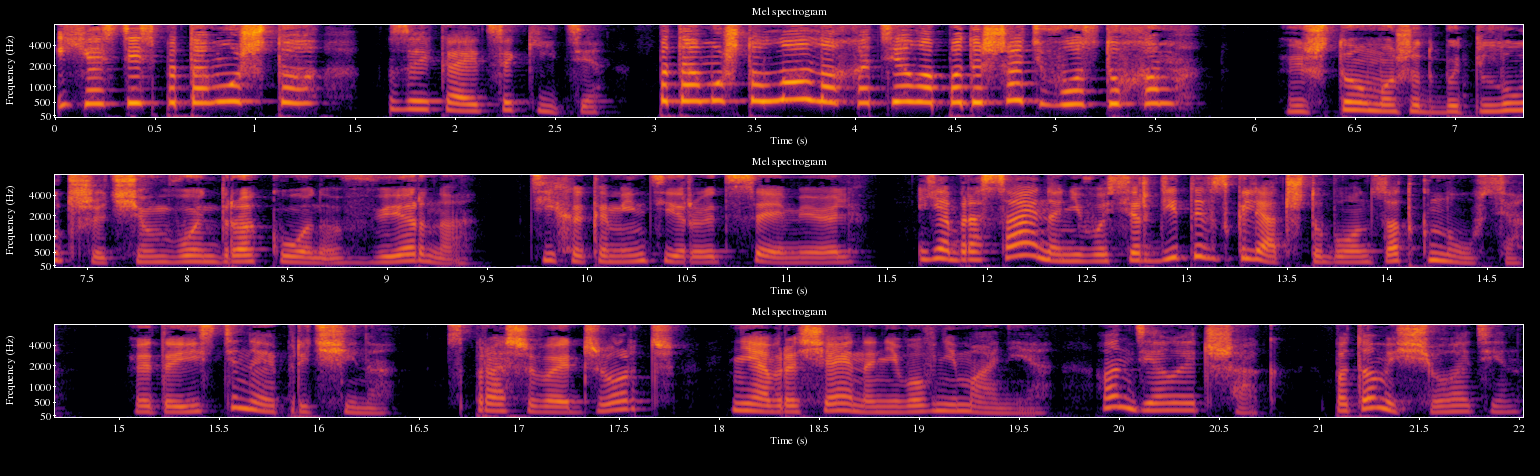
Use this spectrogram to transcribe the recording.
я здесь потому что...» — заикается Кити. «Потому что Лала хотела подышать воздухом». «И что может быть лучше, чем вонь драконов, верно?» — тихо комментирует Сэмюэль. Я бросаю на него сердитый взгляд, чтобы он заткнулся. «Это истинная причина?» – спрашивает Джордж, не обращая на него внимания. Он делает шаг, потом еще один.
